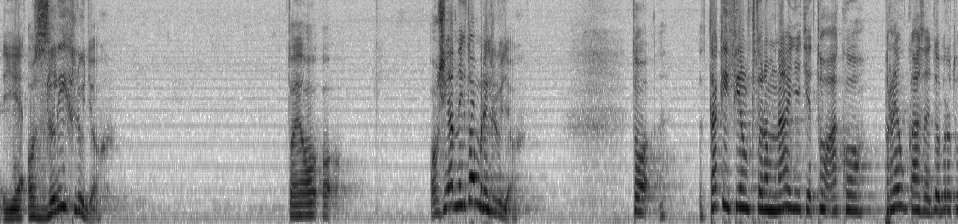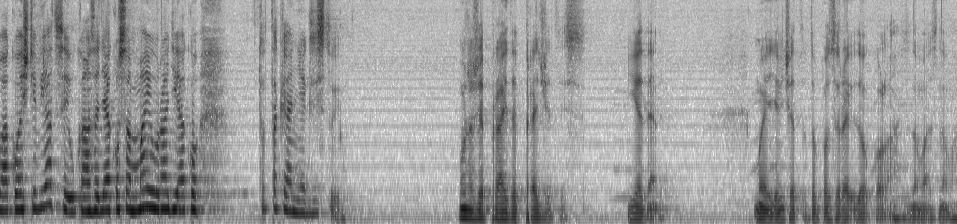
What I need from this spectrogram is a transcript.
je o zlých ľuďoch. To je o, o, O žiadnych dobrých ľuďoch. To, taký film, v ktorom nájdete to, ako preukázať dobrotu, ako ešte viacej ukázať, ako sa majú radi, ako... To také ani existujú. Možno, že Pride Prejudice. Jeden. Moje devčata to pozerajú dokola, znova, znova.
